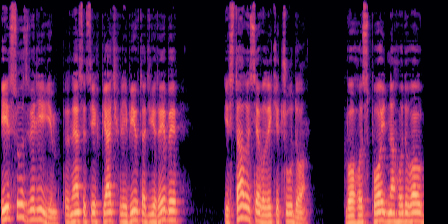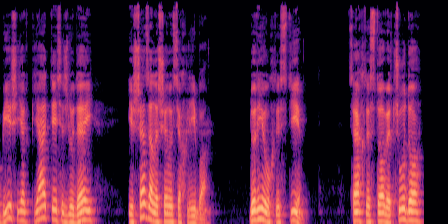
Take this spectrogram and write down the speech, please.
Ісус велів їм принести цих п'ять хлібів та дві риби, і сталося велике чудо бо Господь нагодував більш як п'ять тисяч людей і ще залишилося хліба. Дорогі у Христі, це Христове чудо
